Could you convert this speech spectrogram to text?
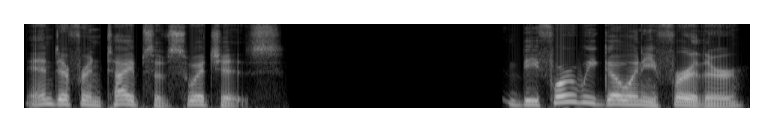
and different types of switches. Before we go any further,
